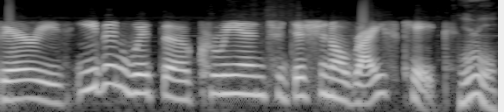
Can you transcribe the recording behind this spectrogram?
berries, even with the Korean traditional rice cake. Oh,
